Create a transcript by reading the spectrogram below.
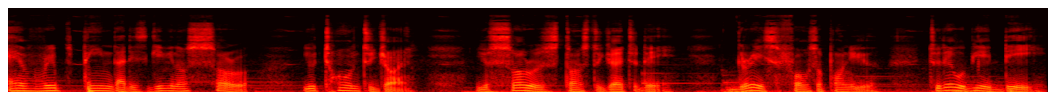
everything that is giving us sorrow, you turn to joy. Your sorrows turns to joy today. Grace falls upon you. Today will be a day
